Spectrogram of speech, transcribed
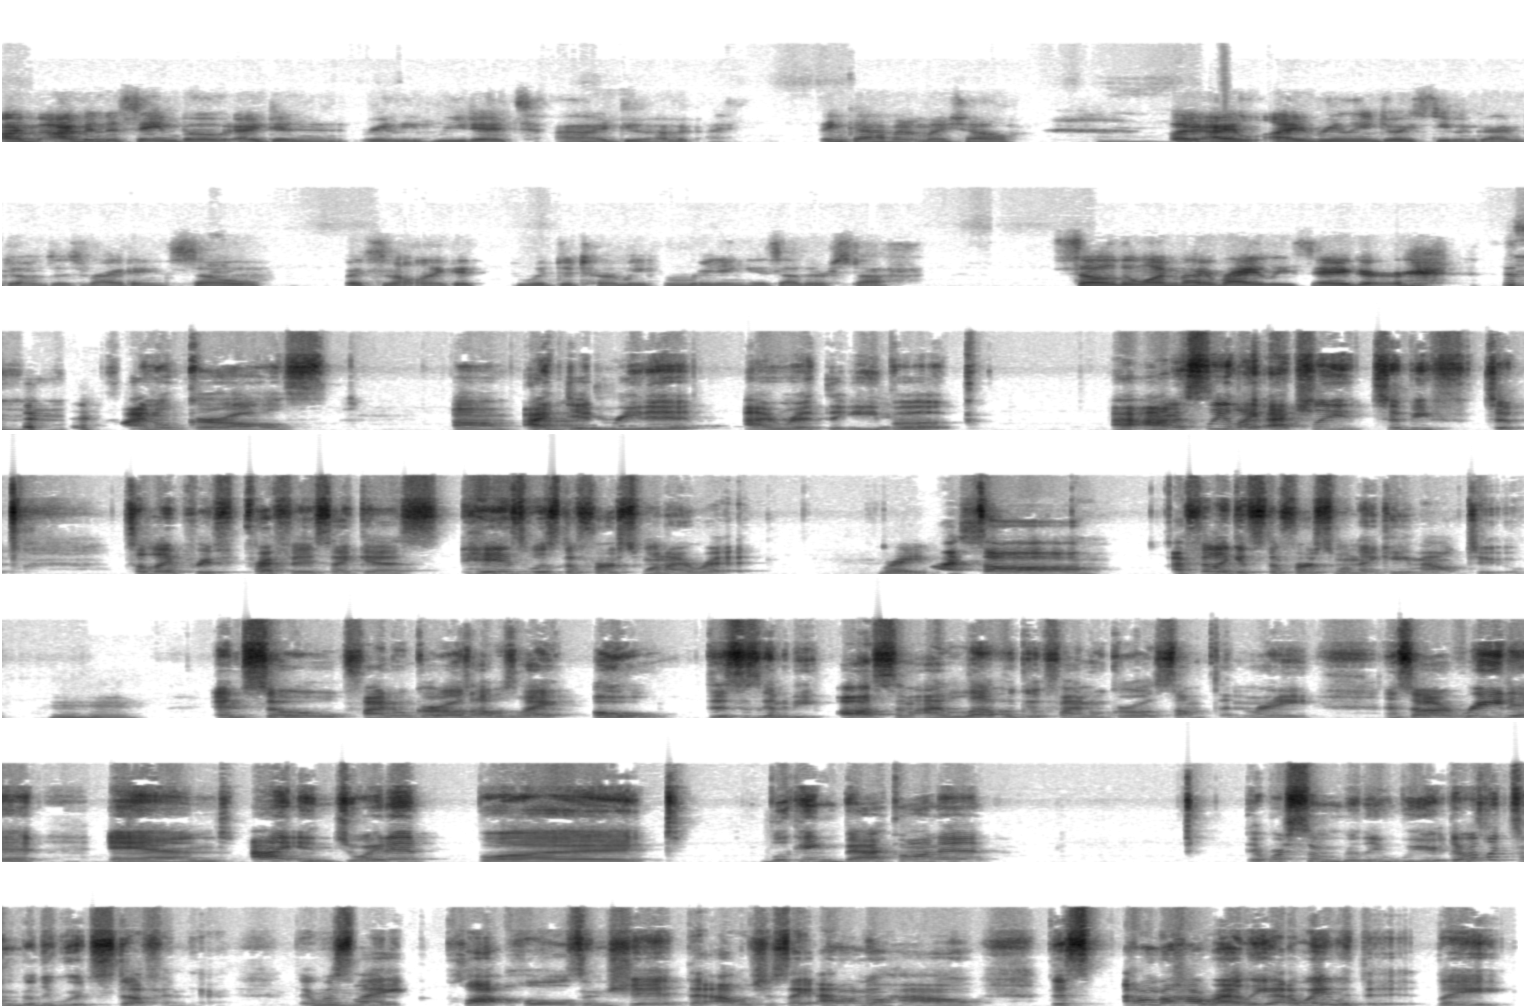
I'm I'm in the same boat. I didn't really read it. I do have it. I think I have it on my shelf. Mm-hmm. But I I really enjoy Stephen Graham Jones's writing, so it's not like it would deter me from reading his other stuff. So the one by Riley Sager, mm-hmm. Final Girls. Um, I did read it. I read the ebook. I honestly like actually to be to to like pre- preface, I guess his was the first one I read. Right. I saw. I feel like it's the first one that came out too. Mm-hmm. And so Final Girls, I was like, oh, this is going to be awesome. I love a good Final Girl something, right? And so I read it and I enjoyed it, but looking back on it, there were some really weird, there was like some really weird stuff in there. There was mm-hmm. like plot holes and shit that I was just like, I don't know how this, I don't know how Riley got away with it. Like,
